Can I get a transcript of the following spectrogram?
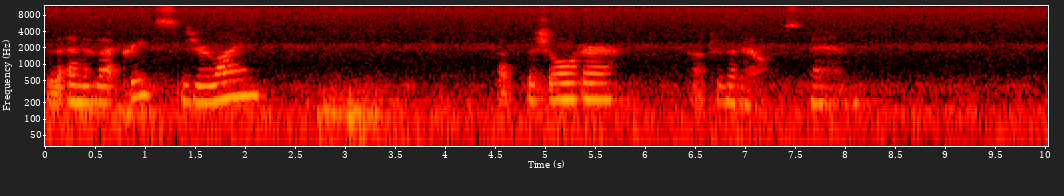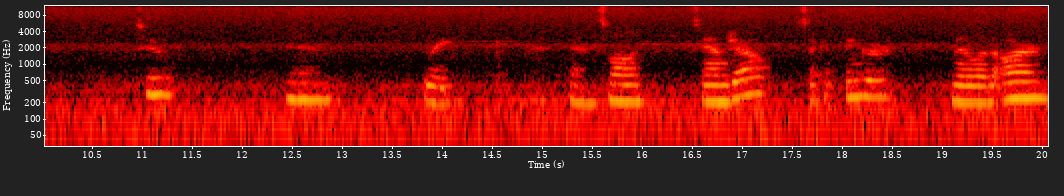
to the end of that crease is your line, up the shoulder, out to the nose, and two, and three, and small Sanjiao, second finger, middle of the arm,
